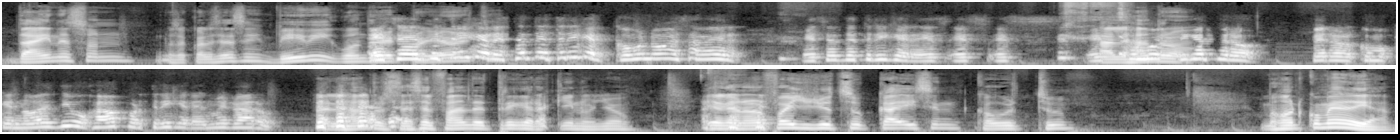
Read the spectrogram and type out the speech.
Dinosaur, no sé cuál es ese. Vivi, Wonder Ese es de Trigger, ese es de Trigger, ¿cómo no vas a ver? Ese es de Trigger, es, es, es, es Alejandro. como Trigger, pero, pero como que no es dibujado por Trigger, es muy raro. Alejandro, usted es el fan de Trigger aquí, no yo. Y el ganador fue Jujutsu Kaisen Code 2. Mejor comedia.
